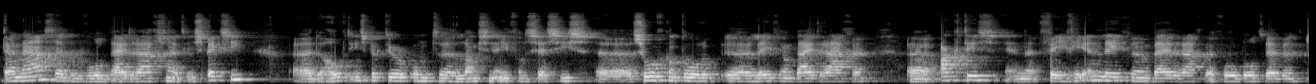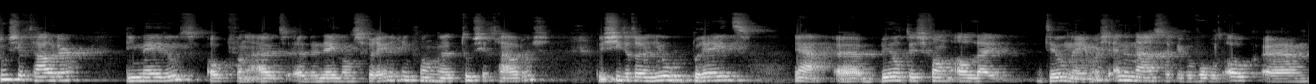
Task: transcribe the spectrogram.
Daarnaast hebben we bijvoorbeeld bijdragers vanuit de inspectie. Uh, de hoofdinspecteur komt uh, langs in een van de sessies. Uh, zorgkantoren leveren een bijdrage. Actis en VGN leveren een bijdrage bijvoorbeeld. We hebben een toezichthouder die meedoet. Ook vanuit de Nederlandse Vereniging van Toezichthouders. Dus je ziet dat er een heel breed ja, beeld is van allerlei deelnemers. En daarnaast heb je bijvoorbeeld ook ehm,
